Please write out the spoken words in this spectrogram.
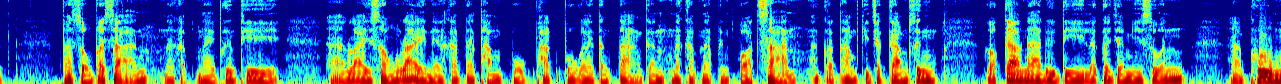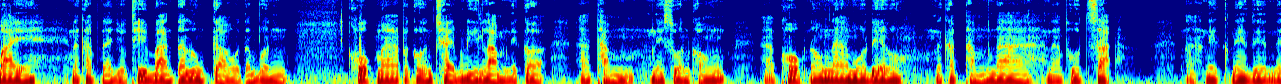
ตรผสมผสานนะครับในพื้นที่ ไร่สองไร่เนี่ยนะครับนะทำปลูกผักปลูกอะไรต่างๆ กันนะครับนะเป็นปลอดสารแล้วก็ทำกิจกรรม ซึ่งก็ก้าวหน้าโดยดี แล้วก็จะมีสวนภูไม้นะครับนะอยู่ที่บ้านตะลุงเก่าตำบลโคกมาประโคนชัยบุรีลำนี่ก็ทำในส่วนของโคกหนองนาโมเดลนะครับทำนานะพูดสะนะในในใน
